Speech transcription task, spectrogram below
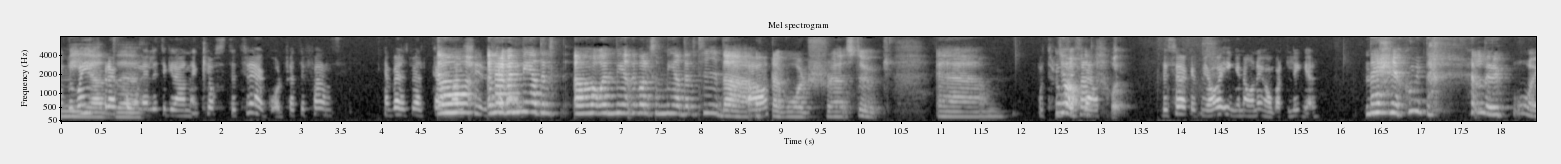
och då var med, inspirationen lite grann klosterträdgård för att det fanns en väldigt, väldigt gammal Ja, kyrka eller en medel, ja, och en med, det var liksom medeltida Ja. örtagårdsstuk. Ehm, Otroligt ja, för att, och, besöket, men jag har ingen aning om vart det ligger. nej, jag kommer inte heller ihåg.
